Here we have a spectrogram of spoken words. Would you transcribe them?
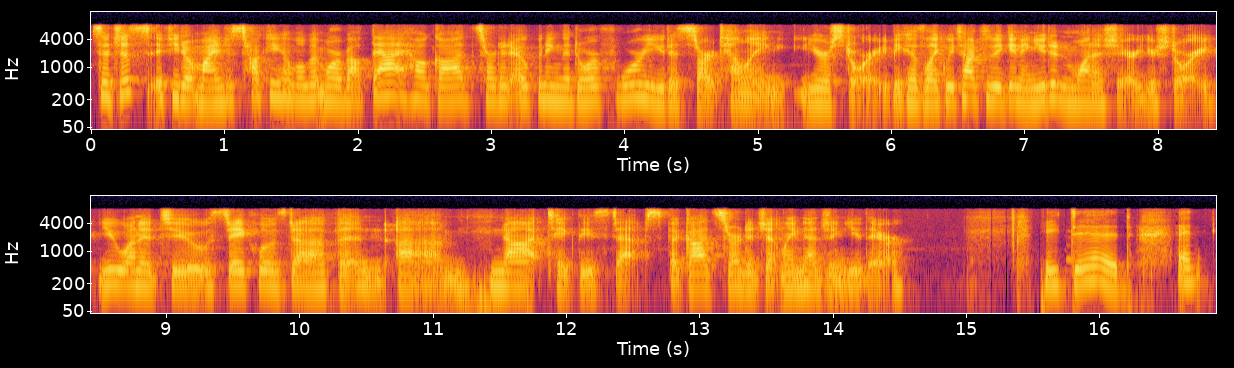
so, just if you don't mind, just talking a little bit more about that, how God started opening the door for you to start telling your story. Because, like we talked at the beginning, you didn't want to share your story. You wanted to stay closed up and um, not take these steps. But God started gently nudging you there. He did. And,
